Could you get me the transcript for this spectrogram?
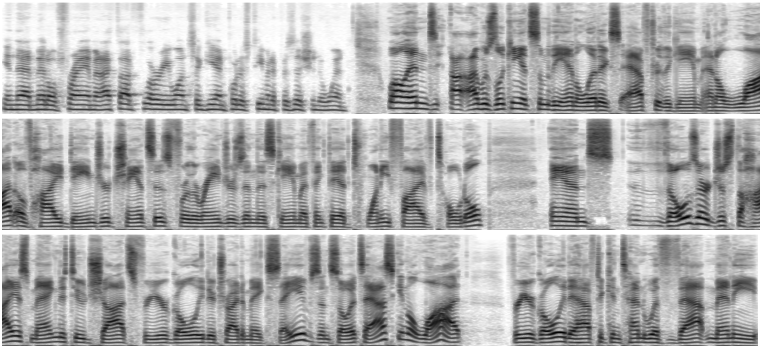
in that middle frame. And I thought Fleury once again put his team in a position to win. Well, and I was looking at some of the analytics after the game, and a lot of high danger chances for the Rangers in this game. I think they had 25 total. And those are just the highest magnitude shots for your goalie to try to make saves. And so it's asking a lot for your goalie to have to contend with that many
